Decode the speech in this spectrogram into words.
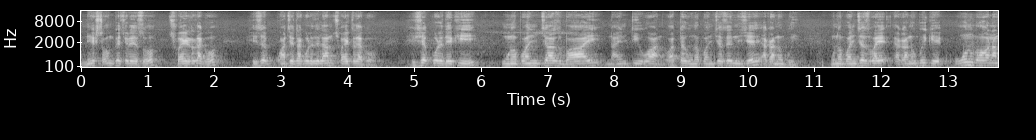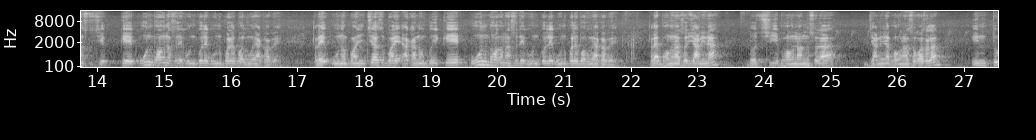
নেক্সট অঙ্কে চলে এসো। ছয়টা দেখো। হিসেব পাঁচেটা করে দিলাম, ছয়টা দেখো। হিসেব করে দেখি ঊনপঞ্চাশ বাই নাইনটি ওয়ান, অর্থাৎ ঊনপঞ্চাশের নিচে একানব্বই। ঊনপঞ্চাশ বাই একানব্বইকে কোন ভগ্নাংশ কে কোন ভগ্নাংশ গুণ করলে গুণফলের বর্গমূল এক হবে? তাহলে ঊনপঞ্চাশ বাই একানব্বইকে কোন ভগ্নাংশ গুণ করলে গুণফলের বর্গমূল এক হবে? তাহলে ভগ্নাংশ জানি না ধরছি ভগ্নাংশরা জানি না, ভগ্নাংশ বসালাম। ইন্টু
